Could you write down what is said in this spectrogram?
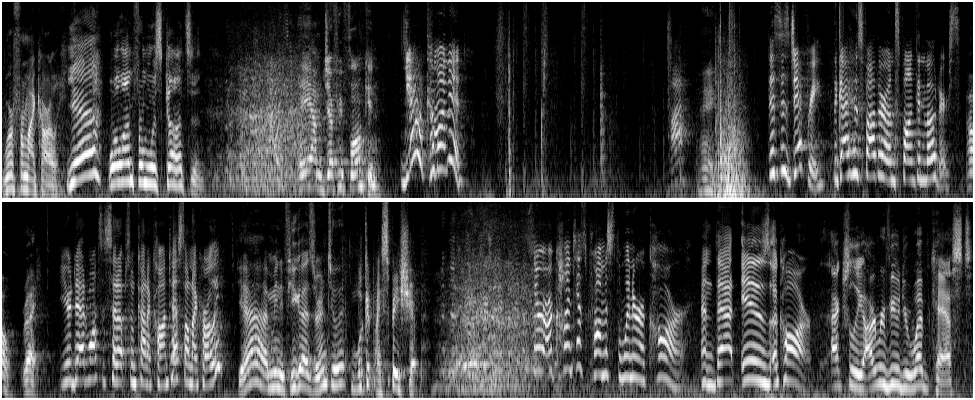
we're from iCarly. Yeah? Well, I'm from Wisconsin. Hey, I'm Jeffrey Flonkin. Yeah, come on in. Hi. Hey. This is Jeffrey, the guy whose father owns Flonkin Motors. Oh, right. Your dad wants to set up some kind of contest on iCarly? Yeah, I mean, if you guys are into it. Look at my spaceship contest promised the winner a car. And that is a car. Actually, I reviewed your webcast.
